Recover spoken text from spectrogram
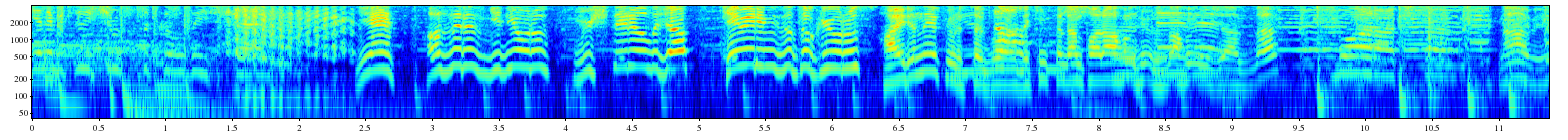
Yine bütün içim sıkıldı işte. Yes, hazırız gidiyoruz. Müşteri alacağız. Kemerimizi takıyoruz. Hayrını yapıyoruz tabii bu arada. %60 Kimseden para almıyoruz, ÖTV. almayacağız da. Bu araçta. Ne yapayım?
